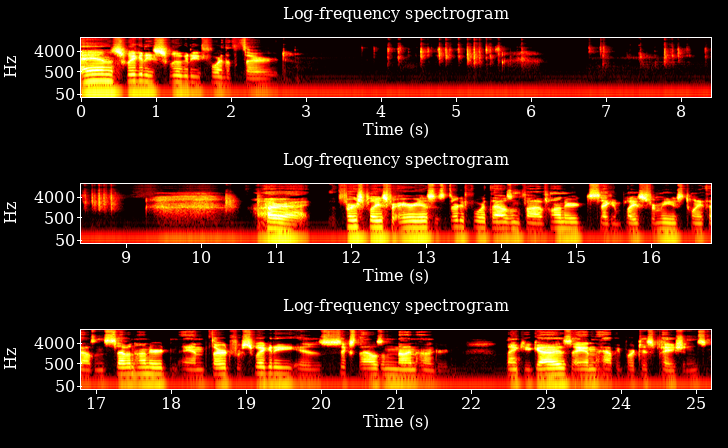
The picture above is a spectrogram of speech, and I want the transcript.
And swiggity swoogity for the third. Alright. First place for Arius is 34,500. Second place for me is 20,700. And third for Swiggity is 6,900. Thank you guys and happy participations.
